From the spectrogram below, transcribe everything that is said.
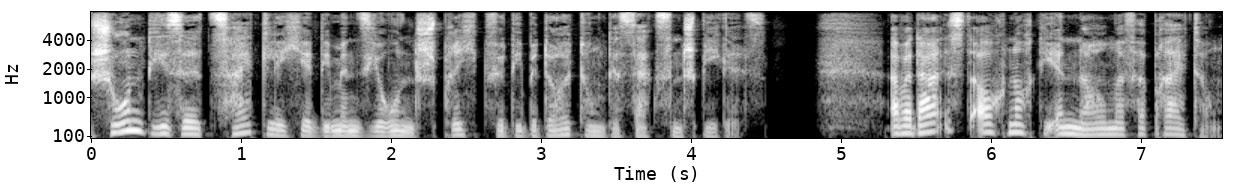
Schon diese zeitliche Dimension spricht für die Bedeutung des Sachsenspiegels. Aber da ist auch noch die enorme Verbreitung.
